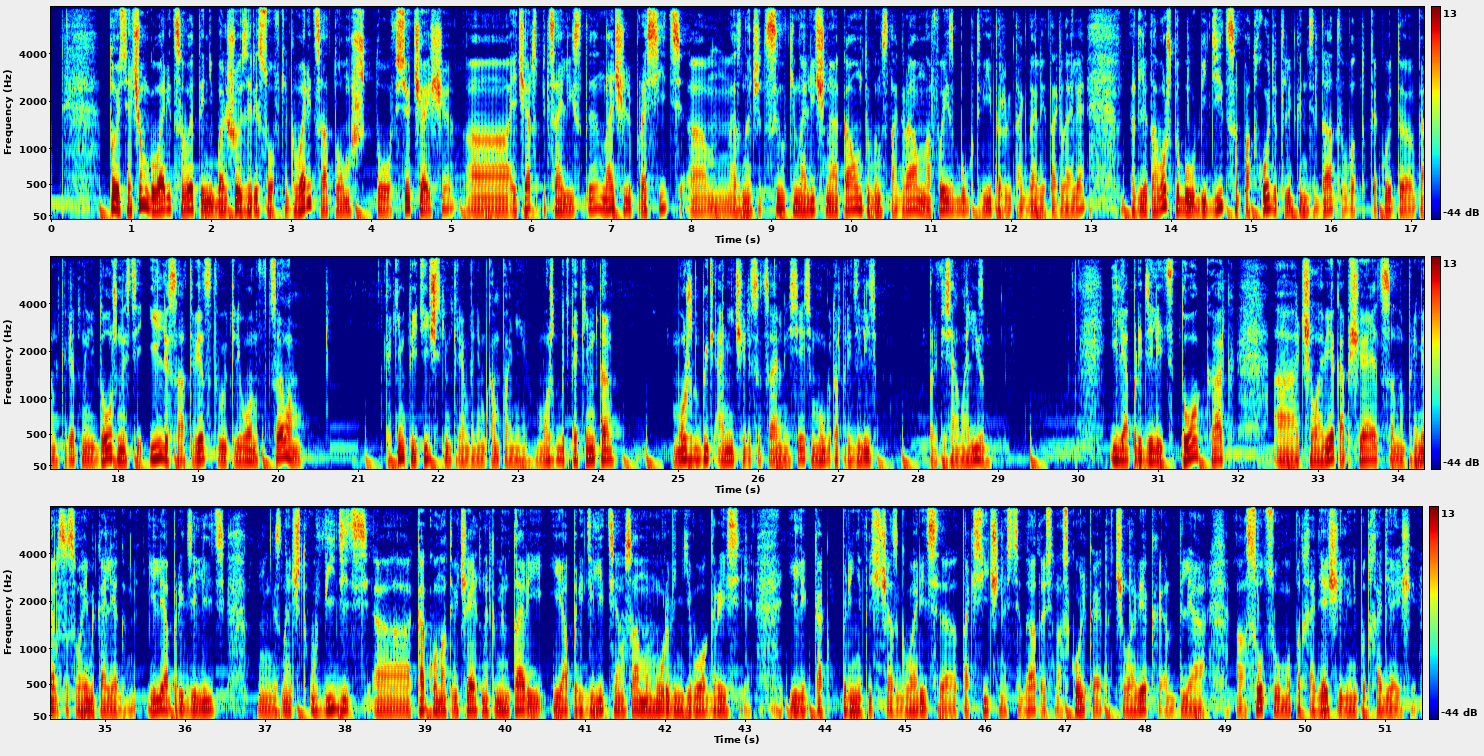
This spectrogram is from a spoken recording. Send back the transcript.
То есть о чем говорится в этой небольшой зарисовке? Говорится о том, что все чаще HR-специалисты начали просить значит, ссылки на личные аккаунты в Instagram, на Facebook, Twitter и так далее, и так далее, для того, чтобы убедиться, подходит ли кандидат вот какой-то конкретной должности или соответствует ли он в целом каким-то этическим требованиям компании. Может быть, каким-то... Может быть, они через социальные сети могут определить профессионализм, или определить то, как человек общается, например, со своими коллегами, или определить значит, увидеть, э, как он отвечает на комментарии и определить тем самым уровень его агрессии. Или, как принято сейчас говорить, э, токсичности, да, то есть насколько этот человек для э, социума подходящий или неподходящий.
